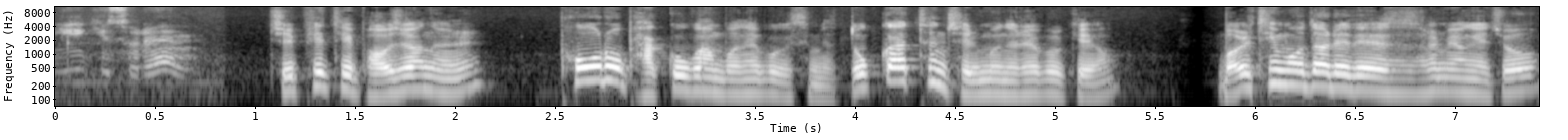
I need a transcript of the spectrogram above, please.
이 기술은 GPT 버전을 4로 바꾸고 한번 해보겠습니다. 똑같은 질문을 해볼게요. 멀티모달에 대해서 설명해줘.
